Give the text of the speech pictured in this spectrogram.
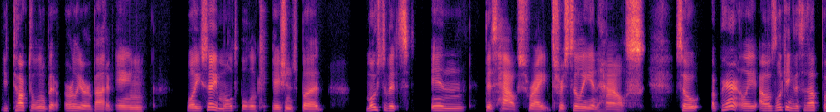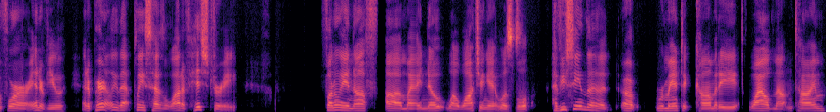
You talked a little bit earlier about it being, well, you say multiple locations, but most of it's in this house, right? Tresillian house. So apparently, I was looking this up before our interview, and apparently that place has a lot of history. Funnily enough, uh, my note while watching it was, have you seen the uh, romantic comedy Wild Mountain Thyme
